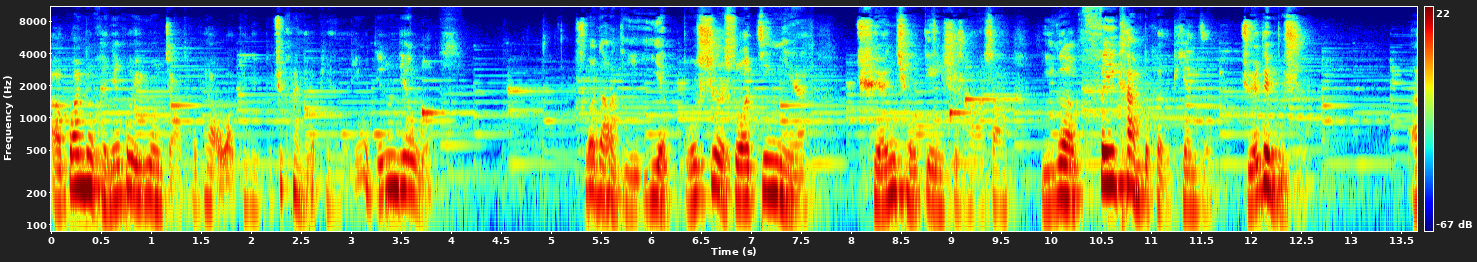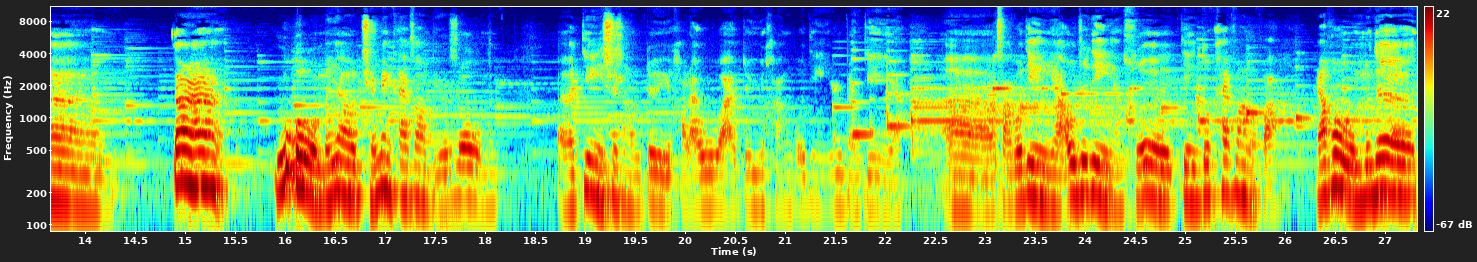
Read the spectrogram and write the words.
呃，观众肯定会用脚投票，我肯定不去看这个片子，因为《碟中谍五》说到底也不是说今年全球电影市场上一个非看不可的片子，绝对不是。嗯，当然，如果我们要全面开放，比如说我们。呃，电影市场对于好莱坞啊，对于韩国电影、日本电影啊，啊，法国电影啊，欧洲电影啊，所有电影都开放的话，然后我们的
